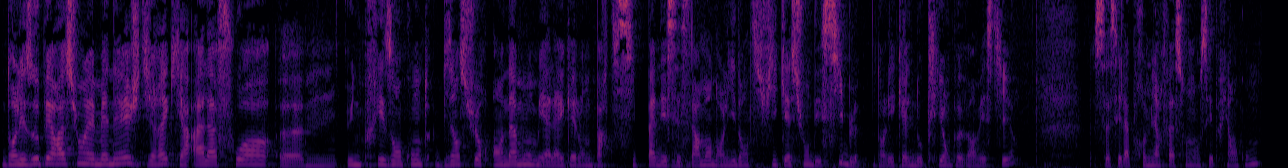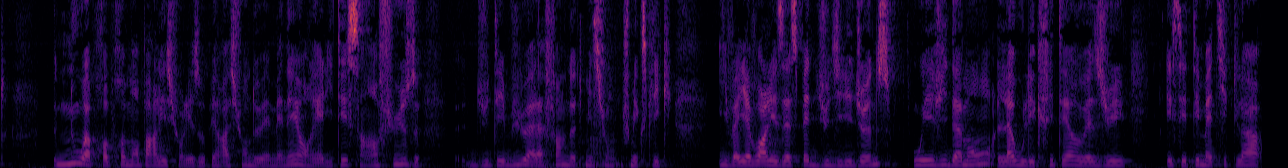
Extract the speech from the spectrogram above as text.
Dans les opérations M&A, je dirais qu'il y a à la fois euh, une prise en compte, bien sûr en amont, mais à laquelle on ne participe pas nécessairement dans l'identification des cibles dans lesquelles nos clients peuvent investir. Ça, c'est la première façon dont c'est pris en compte. Nous, à proprement parler sur les opérations de M&A, en réalité, ça infuse du début à la fin de notre mission. Je m'explique. Il va y avoir les aspects de due diligence, où évidemment, là où les critères ESG et ces thématiques-là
